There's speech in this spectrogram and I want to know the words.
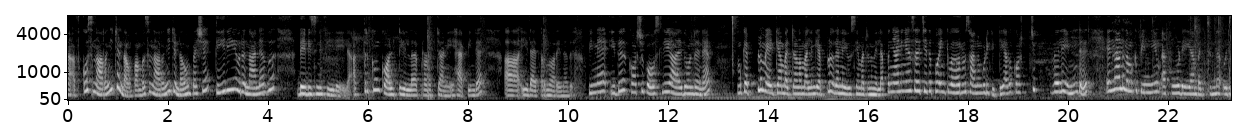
അഫ്കോഴ്സ് നിറഞ്ഞിട്ടുണ്ടാവും. പമ്പസ് നിറഞ്ഞിട്ടുണ്ടാവും. പക്ഷേ തീരെ ഒരു നനവ് ബേബീസിന് ഫീൽ ചെയ്യില്ല. അത്രക്കും ക്വാളിറ്റിയുള്ള പ്രൊഡക്റ്റാണ് ഈ ഹാപ്പിന്റെ ഈ ഡയപ്പർ എന്ന് പറയുന്നത്. പിന്നെ ഇത് കുറച്ച് കോസ്റ്റ്ലി ആയതുകൊണ്ട് തന്നെ നമുക്ക് എപ്പോഴും മേടിക്കാൻ പറ്റണം അല്ലെങ്കിൽ എപ്പോഴും ഇതുതന്നെ യൂസ് ചെയ്യാൻ പറ്റണമെന്നില്ല. അപ്പം ഞാനിങ്ങനെ സെർച്ച് ചെയ്തപ്പോൾ എനിക്ക് വേറൊരു സാധനം കൂടി കിട്ടി. അത് കുറച്ച് വിലയുണ്ട്. എന്നാലും നമുക്ക് പിന്നെയും അഫോർഡ് ചെയ്യാൻ പറ്റുന്ന ഒരു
